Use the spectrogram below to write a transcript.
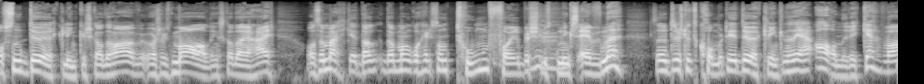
Åssen dørklinker skal du ha? Hva slags maling skal det ha her? Og så merker jeg, da, da man går helt sånn tom for beslutningsevne. Så når du til slutt kommer til dørklinkene Jeg aner ikke. Hva,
